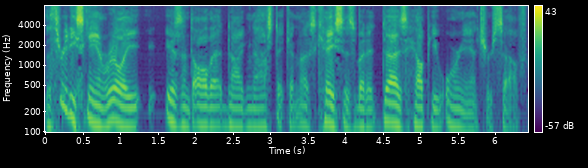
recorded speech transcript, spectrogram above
The 3D scan really isn't all that diagnostic in most cases, but it does help you orient yourself.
